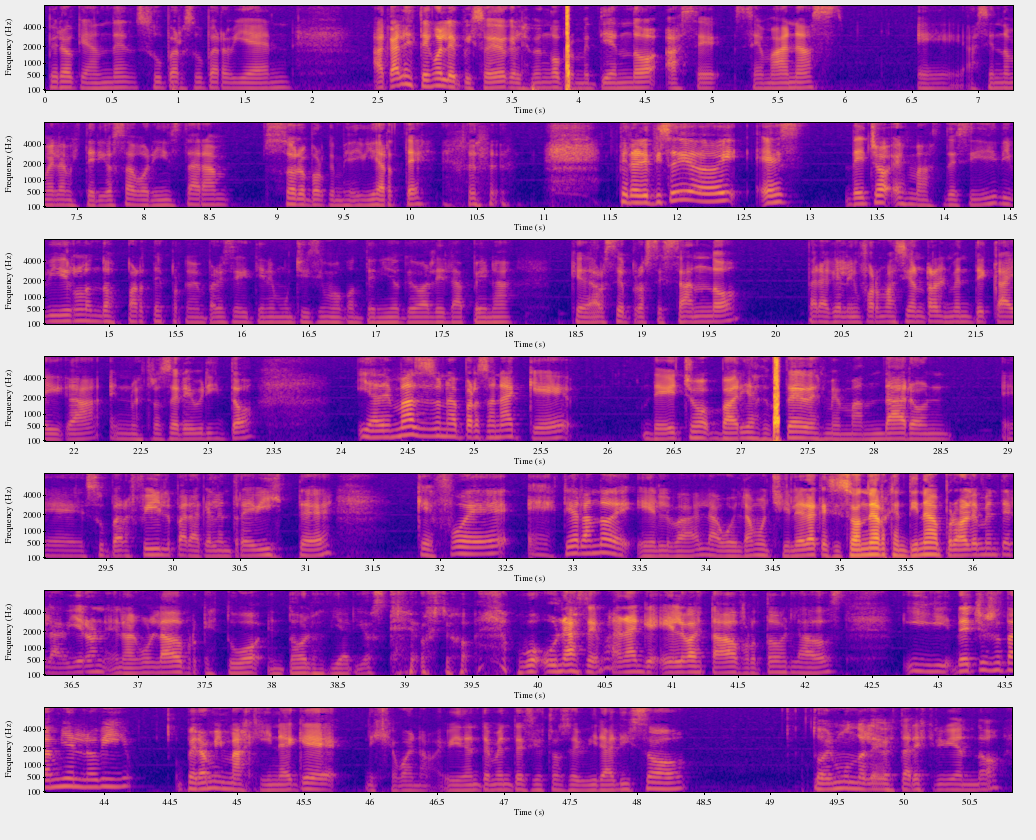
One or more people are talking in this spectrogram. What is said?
Espero que anden súper, súper bien. Acá les tengo el episodio que les vengo prometiendo hace semanas, eh, haciéndome la misteriosa por Instagram, solo porque me divierte. Pero el episodio de hoy es, de hecho, es más, decidí dividirlo en dos partes porque me parece que tiene muchísimo contenido que vale la pena quedarse procesando para que la información realmente caiga en nuestro cerebrito. Y además es una persona que, de hecho, varias de ustedes me mandaron eh, su perfil para que la entreviste, que fue, eh, estoy hablando de Elba, la abuela mochilera, que si son de Argentina probablemente la vieron en algún lado porque estuvo en todos los diarios, creo yo. Hubo una semana que Elba estaba por todos lados. Y de hecho yo también lo vi, pero me imaginé que, dije, bueno, evidentemente si esto se viralizó, todo el mundo le debe estar escribiendo.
